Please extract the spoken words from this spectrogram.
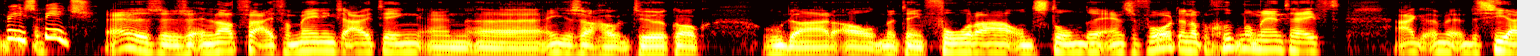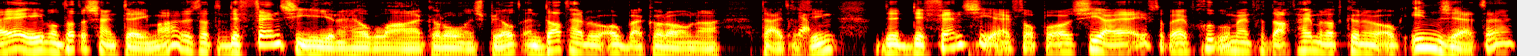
Free speech. Hè, dus, dus, inderdaad vrijheid van meningsuiting. En, en je zag ook natuurlijk ook hoe daar al meteen fora ontstonden enzovoort. En op een goed moment heeft eigenlijk, eh, de CIA, want dat is zijn thema, dus dat de defensie hier een heel belangrijke rol in speelt. En dat hebben we ook bij corona tijd gezien. De defensie heeft op, CIA heeft op een goed moment gedacht, hé, hey, maar dat kunnen we ook inzetten.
